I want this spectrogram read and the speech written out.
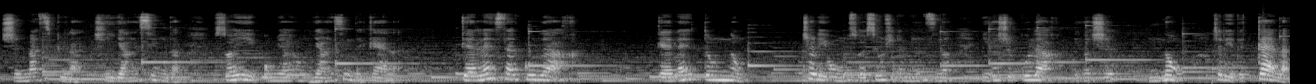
是 masculine 是阳性的，所以我们要用阳性的盖了。盖莱萨古拉，盖莱东诺，这里我们所修饰的名词呢，一个是古拉，一个是 no，这里的盖了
